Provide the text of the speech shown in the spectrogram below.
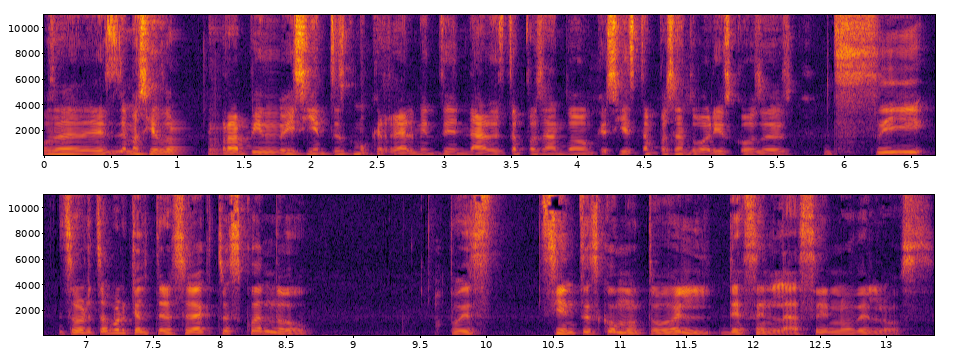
o sea, es demasiado rápido y sientes como que realmente nada está pasando, aunque sí están pasando varias cosas. Sí, sobre todo porque el tercer acto es cuando, pues, sientes como todo el desenlace, ¿no? De los...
